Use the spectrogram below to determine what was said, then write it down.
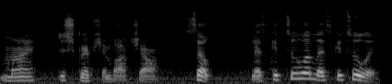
my description box, y'all. So, let's get to it. Let's get to it.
